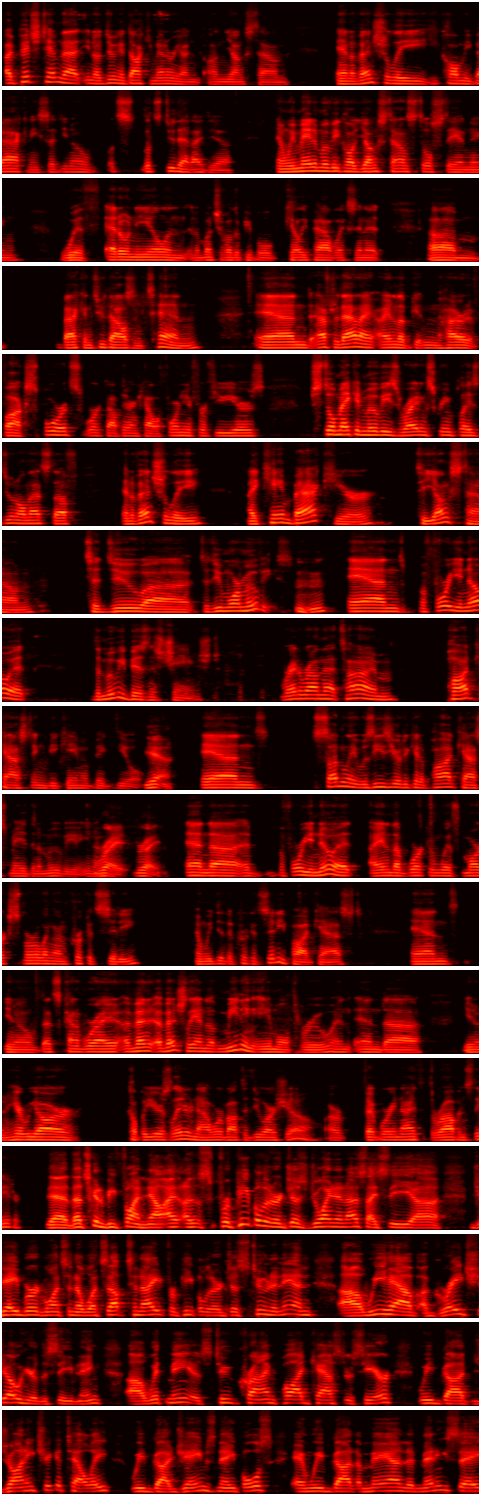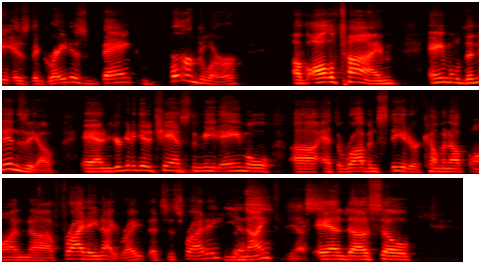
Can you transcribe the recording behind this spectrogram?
I pitched him that you know doing a documentary on on Youngstown, and eventually he called me back and he said, you know, let's let's do that idea. And we made a movie called Youngstown Still Standing with Ed O'Neill and, and a bunch of other people, Kelly Pavlik's in it, um, back in 2010. And after that, I, I ended up getting hired at Fox Sports, worked out there in California for a few years, still making movies, writing screenplays, doing all that stuff. And eventually I came back here to Youngstown to do uh, to do more movies. hmm And before you know it, the movie business changed. Right around that time, podcasting became a big deal. Yeah. And suddenly it was easier to get a podcast made than a movie, you know. Right. Right. And uh, before you knew it, I ended up working with Marc Smerling on Crooked City, and we did the Crooked City podcast. And you know, that's kind of where I even- eventually ended up meeting Amil through, and and uh, you know, and here we are, a couple years later. Now we're about to do our show, our February 9th at the Robins Theater. Yeah, that's going to be fun. Now, I, I- for people that are just joining us, I see uh, Jay Bird wants to know what's up tonight. For people that are just tuning in, uh, we have a great show here this evening. Uh, with me is two crime podcasters here. We've got Johnny Chechitelli, we've got James Naples, and we've got a man that many say is the greatest bank burglar of all time, Amil Denizio. And you're going to get a chance to meet Amil uh, at the Robins Theater coming up on uh, Friday night, right? That's this Friday, the 9th. Yes. And uh, so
